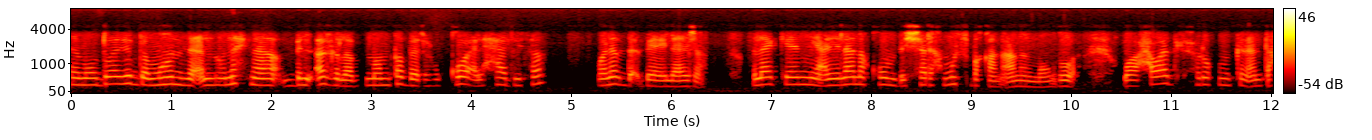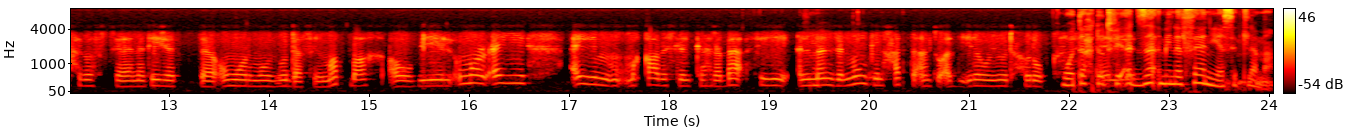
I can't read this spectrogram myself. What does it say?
الموضوع جدا مهم لأنه نحن بالأغلب ننتظر وقوع الحادثة ونبدأ بعلاجها. ولكن يعني لا نقوم بالشرح مسبقا عن الموضوع. وحوادث الحروق ممكن أن تحدث نتيجة أمور موجودة في المطبخ أو بالأمور أي أي مقابس للكهرباء في المنزل ممكن حتى أن تؤدي إلى وجود حروق. وتحدث في أجزاء من الثانية ست لما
